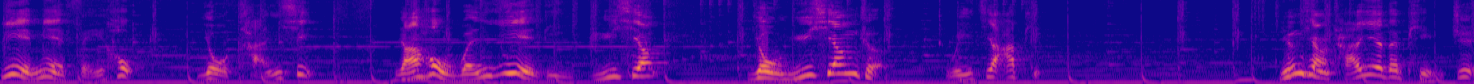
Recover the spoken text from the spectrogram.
叶面肥厚，有弹性。然后闻叶底余香，有余香者为佳品。影响茶叶的品质。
